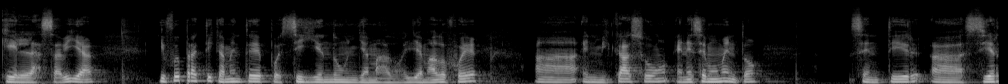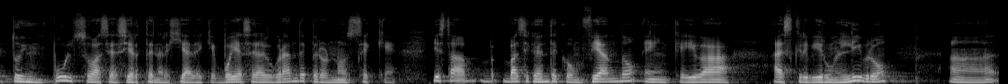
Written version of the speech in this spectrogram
que la sabía. Y fue prácticamente pues siguiendo un llamado. El llamado fue, uh, en mi caso, en ese momento, sentir cierto impulso hacia cierta energía de que voy a hacer algo grande, pero no sé qué. Y estaba básicamente confiando en que iba a escribir un libro Ah,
